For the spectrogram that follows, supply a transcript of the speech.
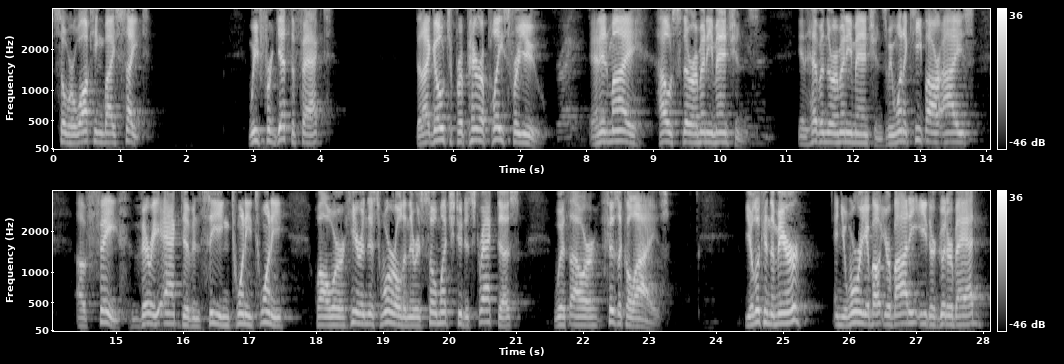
so we're walking by sight. We forget the fact that I go to prepare a place for you. And in my house there are many mansions. In heaven there are many mansions. We want to keep our eyes of faith very active in seeing 2020 while we're here in this world and there is so much to distract us with our physical eyes. You look in the mirror and you worry about your body, either good or bad,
